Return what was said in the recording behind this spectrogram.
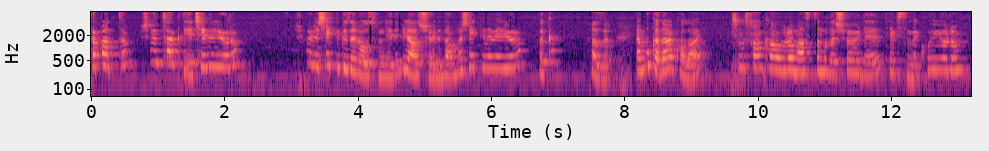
kapattım. Şöyle tak diye çeviriyorum. Şöyle şekli güzel olsun diye de biraz şöyle damla şeklini veriyorum. Bakın hazır. Yani bu kadar kolay. Şimdi son kalbura bastığımı da şöyle tepsime koyuyorum.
